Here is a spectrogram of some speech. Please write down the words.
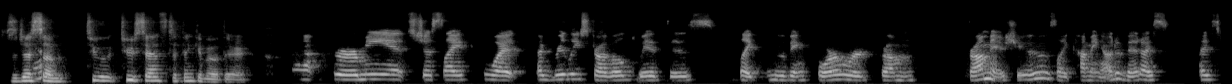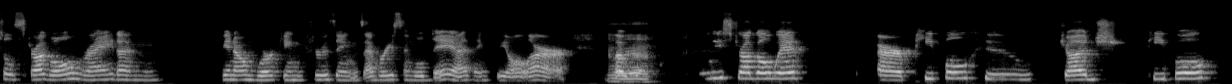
So just some two two cents to think about there. For me it's just like what i really struggled with is like moving forward from from issues like coming out of it. I i still struggle right? I'm you know working through things every single day i think we all are oh, but yeah. We really struggle with are people who judge people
